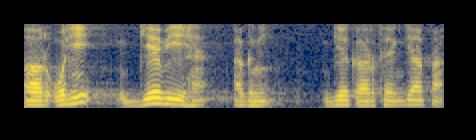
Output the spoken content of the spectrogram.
और वही ज्ञ भी है, अग्नि। ज्ञ का अर्थ है ज्ञाता।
